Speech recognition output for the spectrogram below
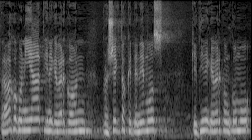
trabajo con IA tiene que ver con proyectos que tenemos que tiene que ver con cómo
